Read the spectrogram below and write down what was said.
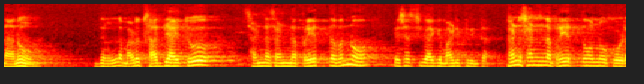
ನಾನು ಇದನ್ನೆಲ್ಲ ಮಾಡೋಕೆ ಸಾಧ್ಯ ಆಯಿತು. ಸಣ್ಣ ಸಣ್ಣ ಪ್ರಯತ್ನವನ್ನು ಯಶಸ್ವಿಯಾಗಿ ಮಾಡಿದ್ರಿಂದ. ಸಣ್ಣ ಸಣ್ಣ ಪ್ರಯತ್ನವನ್ನು ಕೂಡ,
